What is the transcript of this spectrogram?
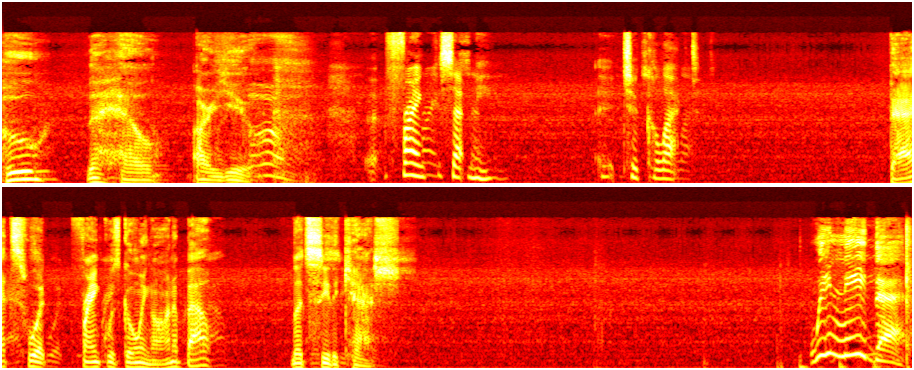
Who the hell are you? Frank sent me to collect. That's what Frank was going on about? Let's see the cash. We need that!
